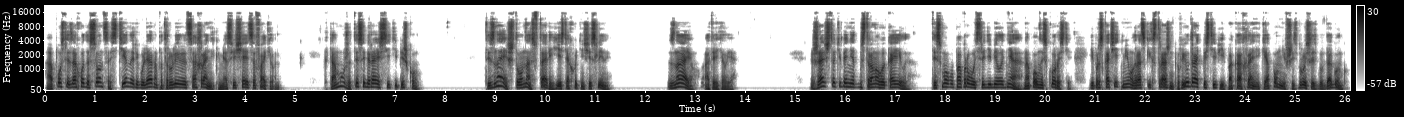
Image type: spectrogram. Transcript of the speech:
«А после захода солнца стены регулярно патрулируются охранниками, освещаются факелами. К тому же ты собираешься идти пешком. Ты знаешь, что у нас в Таре есть охотничьи слины?» «Знаю», — ответил я. Жаль, что у тебя нет быстроногой Каилы. Ты смог бы попробовать среди бела дня, на полной скорости, и проскочить мимо городских стражников и удрать по степи, пока охранники, опомнившись, бросились бы вдогонку.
